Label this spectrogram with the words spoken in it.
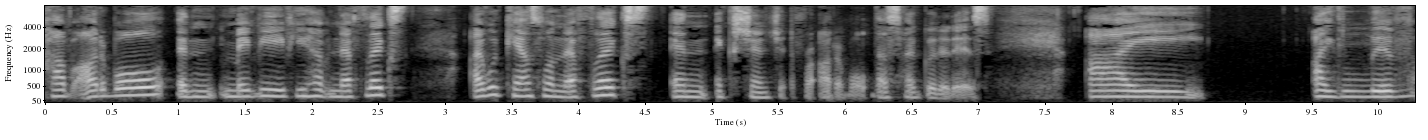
have Audible, and maybe if you have Netflix, I would cancel Netflix and exchange it for Audible. That's how good it is. I I live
